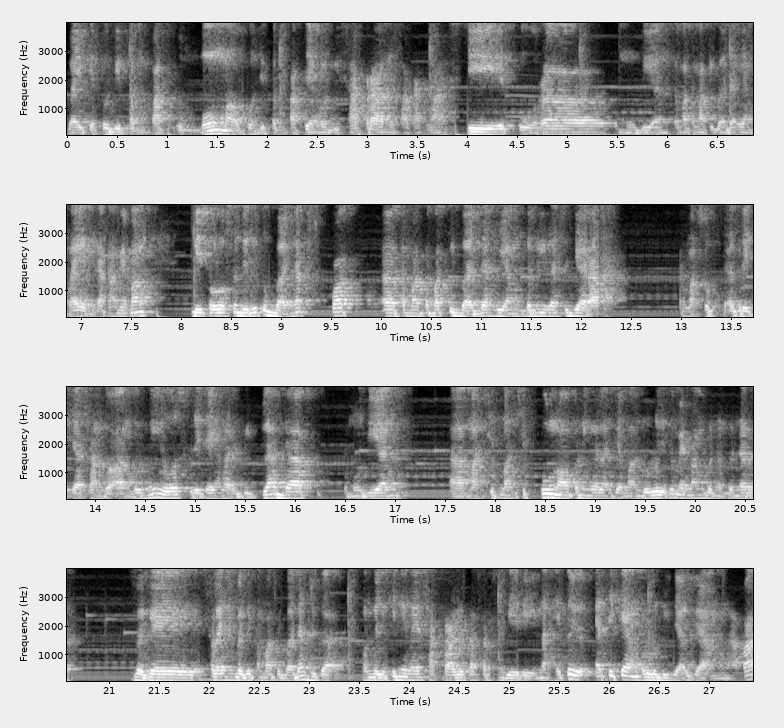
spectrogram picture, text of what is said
baik itu di tempat umum maupun di tempat yang lebih sakral, misalkan masjid, pura, kemudian tempat-tempat ibadah yang lain, karena memang di Solo sendiri itu banyak spot uh, tempat-tempat ibadah yang bernilai sejarah termasuk uh, gereja Santo Antonius, gereja yang ada di Gladak, kemudian masjid masjid-masjid kuno peninggalan zaman dulu itu memang benar-benar sebagai selain sebagai tempat ibadah juga memiliki nilai sakralitas tersendiri. Nah itu etika yang perlu dijaga. Mengapa?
